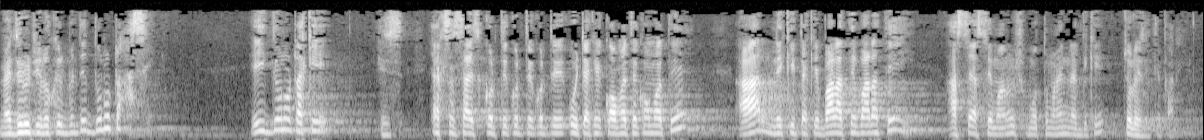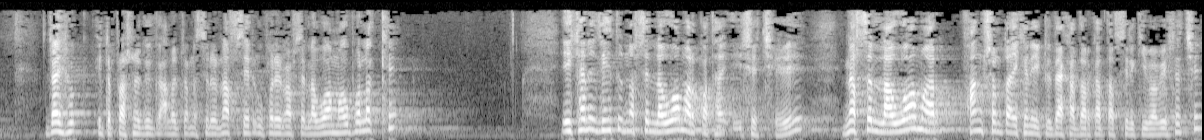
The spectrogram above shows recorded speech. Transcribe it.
মেজরিটি লোকের মধ্যে দোনোটা আছে এই দোনোটাকে এক্সারসাইজ করতে করতে করতে ওইটাকে কমাতে কমাতে আর নেকিটাকে বাড়াতে বাড়াতেই আস্তে আস্তে মানুষ মতমাহিনার দিকে চলে যেতে পারে। যাই হোক, এটা প্রাসঙ্গিক আলোচনা ছিল নাফসের উপরে, নাফসের লাওয়ামা উপলক্ষে। এখানে যেহেতু নাফসের লাউয়ামার কথা এসেছে, নাফসের লাউয়ামার ফাংশনটা এখানে একটু দেখা দরকার, তাফসিরে কীভাবে এসেছে?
